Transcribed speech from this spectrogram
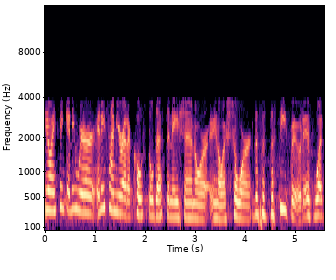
You know, I think anywhere, anytime you're at a coastal destination or you know a shore, this is the seafood is what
